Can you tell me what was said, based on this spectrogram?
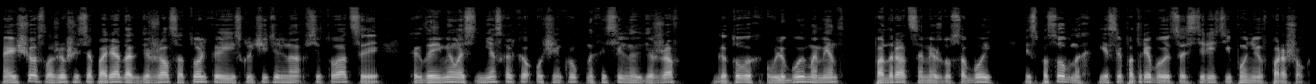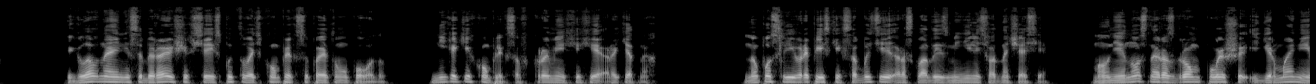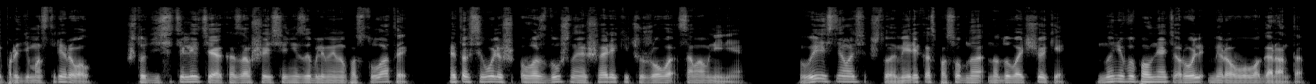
А еще сложившийся порядок держался только и исключительно в ситуации, когда имелось несколько очень крупных и сильных держав, готовых в любой момент подраться между собой и способных, если потребуется, стереть Японию в порошок. И главное, не собирающихся испытывать комплексы по этому поводу. Никаких комплексов, кроме хехе ракетных. Но после европейских событий расклады изменились в одночасье. Молниеносный разгром Польши и Германии продемонстрировал, что десятилетия, оказавшиеся незыблемыми постулаты, это всего лишь воздушные шарики чужого самомнения. Выяснилось, что Америка способна надувать щеки, но не выполнять роль мирового гаранта.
